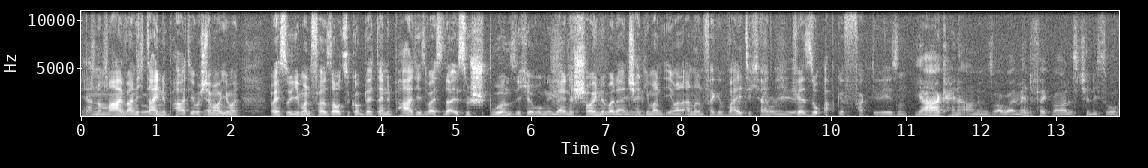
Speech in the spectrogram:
Ja, normal nicht war nicht so. deine Party, aber stell Ja. mal jemand, weißt du, jemand versaut so komplett deine Party, so, weißt du, da ist so Spurensicherung in deine Scheune, weil da For anscheinend jemand jemand anderen vergewaltigt hat. For real. Ich wäre so abgefuckt gewesen. Ja, keine Ahnung, so, aber im Endeffekt war alles chillig so.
